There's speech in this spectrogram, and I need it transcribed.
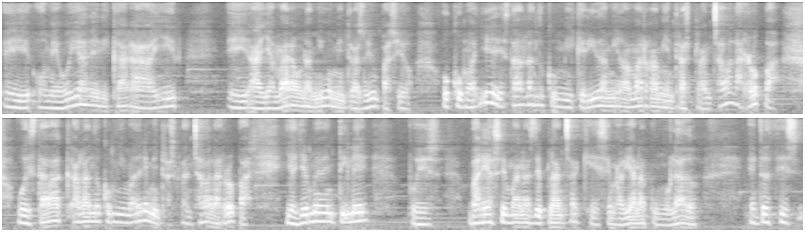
Eh, o me voy a dedicar a ir eh, a llamar a un amigo mientras doy un paseo. O como ayer estaba hablando con mi querida amiga Marga mientras planchaba la ropa. O estaba hablando con mi madre mientras planchaba la ropa. Y ayer me ventilé pues varias semanas de plancha que se me habían acumulado. Entonces,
